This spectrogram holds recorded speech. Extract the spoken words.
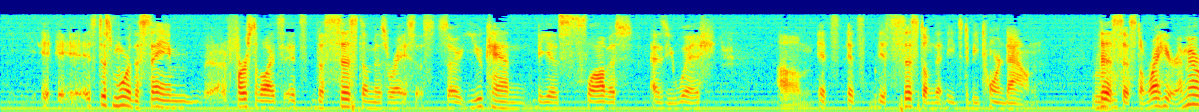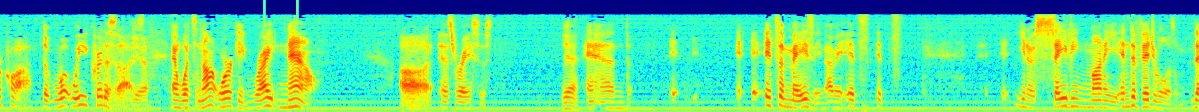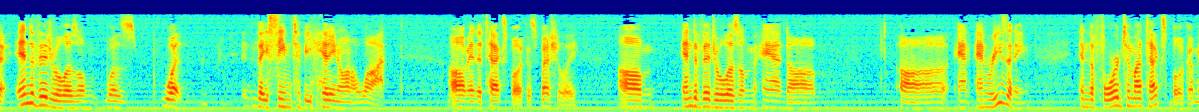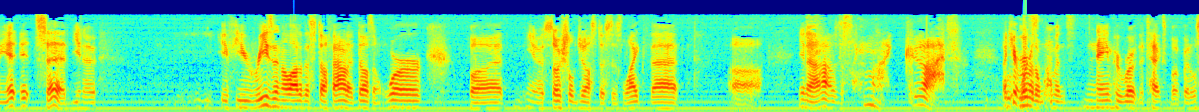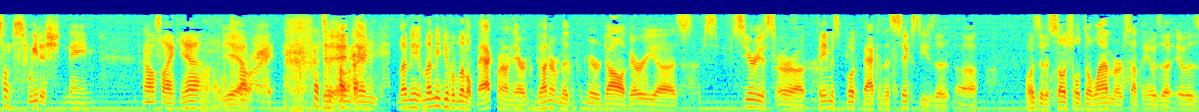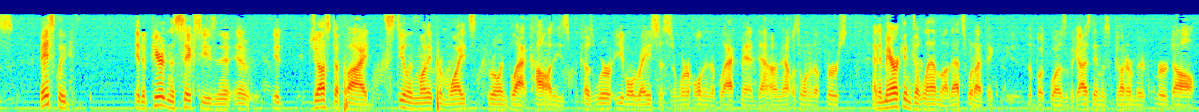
it, it, it's just more of the same. Uh, first of all, it's it's the system is racist, so you can be as Slavish as you wish. Um, it's it's the system that needs to be torn down. This system right here, Ameriqua, the what we criticize, yeah. and what's not working right now uh, is racist Yeah. and it, it, it's amazing. I mean, it's it's you know saving money, individualism. The individualism was what they seem to be hitting on a lot um, in the textbook, especially um, individualism and um, uh, and and reasoning. In the forward to my textbook, I mean, it, it said, you know, if you reason a lot of this stuff out, it doesn't work. But you know, social justice is like that. Uh, you know, I was just like, my God, I can't remember the woman's name who wrote the textbook, but it was some Swedish name, and I was like, yeah, Uh, that's yeah. about right. that's Yeah, about and, right. and let me let me give a little background there. Gunnar Myrdal, a very uh, serious or uh, famous book back in the '60s. Uh, uh, what was it? A social dilemma or something? It was a. It was basically. It appeared in the '60s and it, it, it justified stealing money from whites, growing black colonies because we're evil racists and we're holding the black man down. And that was one of the first. An American dilemma. That's what I think the, book was. The guy's name was Gunnar Myr- Myrdal.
